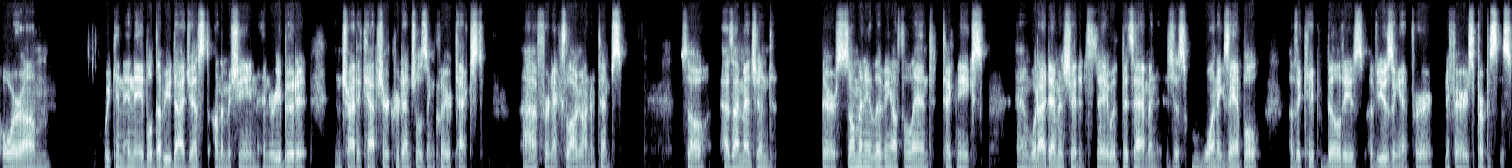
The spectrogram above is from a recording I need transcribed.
or um, we can enable WDigest on the machine and reboot it and try to capture credentials in clear text uh, for next logon attempts. So as I mentioned, there are so many living off the land techniques. And what I demonstrated today with BitsAdmin is just one example of the capabilities of using it for nefarious purposes.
